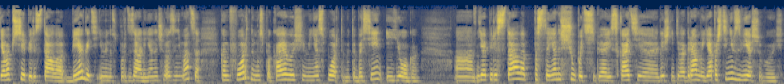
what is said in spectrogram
Я вообще перестала бегать именно в спортзале. Я начала заниматься комфортным, успокаивающим меня спортом. Это бассейн и йога. А, я перестала постоянно щупать себя, искать э, лишние килограммы. Я почти не взвешиваюсь.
